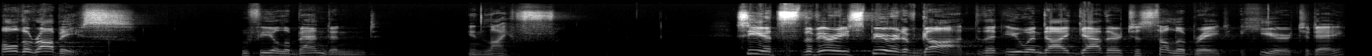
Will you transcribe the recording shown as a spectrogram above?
all the Robbies who feel abandoned in life. See, it's the very Spirit of God that you and I gather to celebrate here today.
